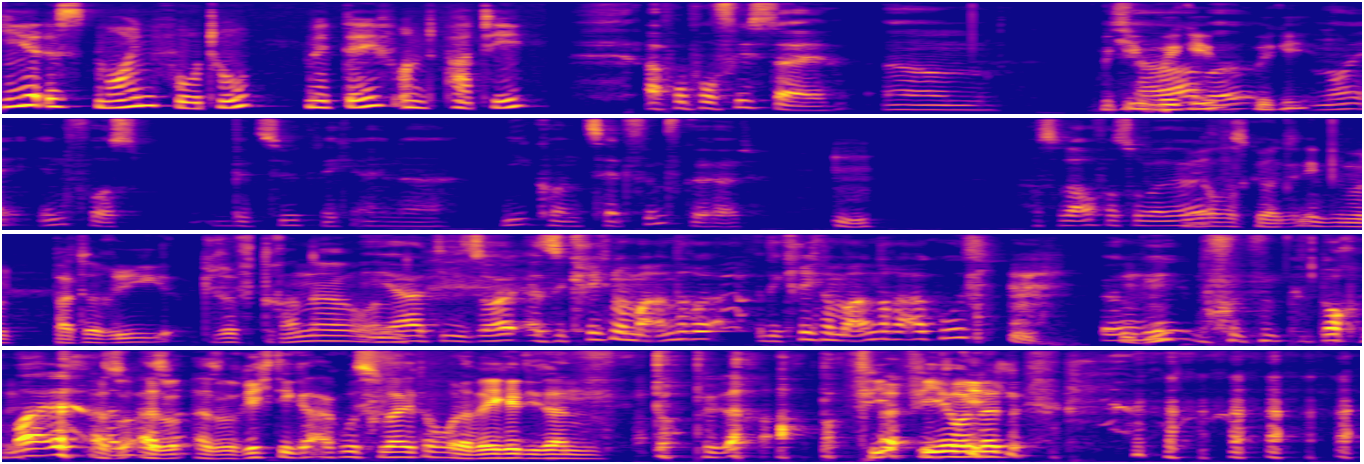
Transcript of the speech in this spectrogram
Hier ist Moin Foto mit Dave und Patty. Apropos Freestyle, ähm, Wiki, ich Wiki, habe Wiki. neue Infos bezüglich einer Nikon Z5 gehört. Mhm. Hast du da auch was drüber Hab ich gehört? auch was gehört. Irgendwie mit Batteriegriff dran. ne? Und Ja, die soll, also die kriegt nochmal andere, die kriegt noch mal andere Akkus. Irgendwie. nochmal. also, also, also richtige Akkus vielleicht auch? Oder welche, die dann Doppel vi- 400,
